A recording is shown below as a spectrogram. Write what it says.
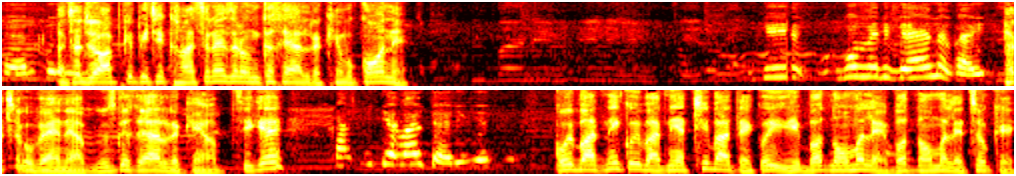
ख्याल अच्छा जो आपके पीछे खांस रहे हैं जरा उनका ख्याल रखें वो कौन है? जी वो मेरी बहन है भाई। अच्छा वो बहन है आपकी उसका ख्याल रखें आप ठीक है? खांसी की आवाज़ आ रही है? कोई बात नहीं कोई बात नहीं अच्छी बात है कोई ये बहुत नॉर्मल है बहुत नॉर्मल है इट्स ओके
